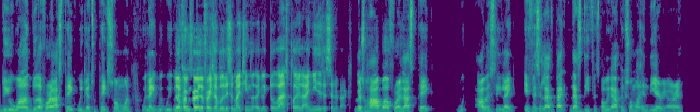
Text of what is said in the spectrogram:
Do you want to do that for our last pick? We get to pick someone like we, we No, like, for, for for example, this is my team. Like, like the last player that I need is a center back. Okay, so how about for a last pick? We, obviously, like if it's a left back, that's defense, but we gotta pick someone in the area, all right?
